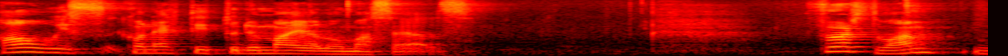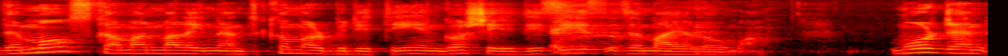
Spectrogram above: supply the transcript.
how is connected to the myeloma cells? First one, the most common malignant comorbidity in Gaucher disease is a myeloma, more than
